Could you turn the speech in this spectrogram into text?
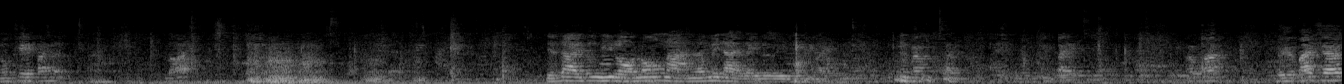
โอเคไปเถอะร้อย เสียดายตรงนี้รอน้องนานแล้วไม่ได้อะไรเลยครับไปเอาไปถือไปเชิญ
